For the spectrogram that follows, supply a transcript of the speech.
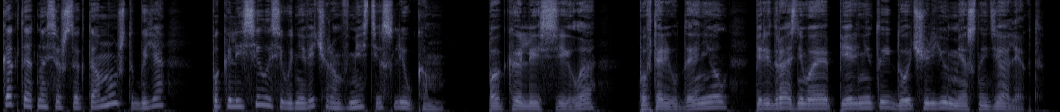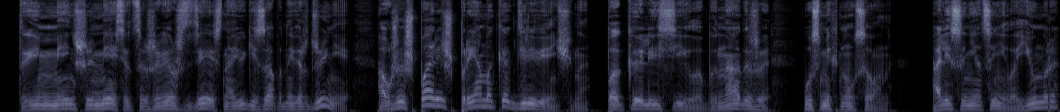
«Как ты относишься к тому, чтобы я поколесила сегодня вечером вместе с Люком?» «Поколесила?» — повторил Дэниел, передразнивая перенятый дочерью местный диалект. Ты меньше месяца живешь здесь, на юге Западной Вирджинии, а уже шпаришь прямо как деревенщина. Поколесила бы, надо же!» — усмехнулся он. Алиса не оценила юмора,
